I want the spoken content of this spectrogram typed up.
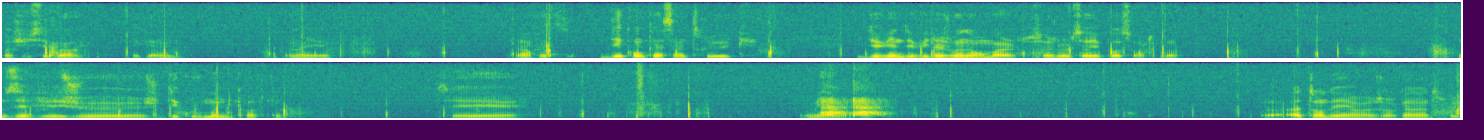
Oh, il s'est barré, mais quand même. En fait, dès qu'on casse un truc, ils deviennent des villageois normaux. Ça, je le savais pas, ça, en tout cas. Vous avez vu, je, découvre Minecraft. C'est... Merde. Euh, attendez, hein, je regarde un truc.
